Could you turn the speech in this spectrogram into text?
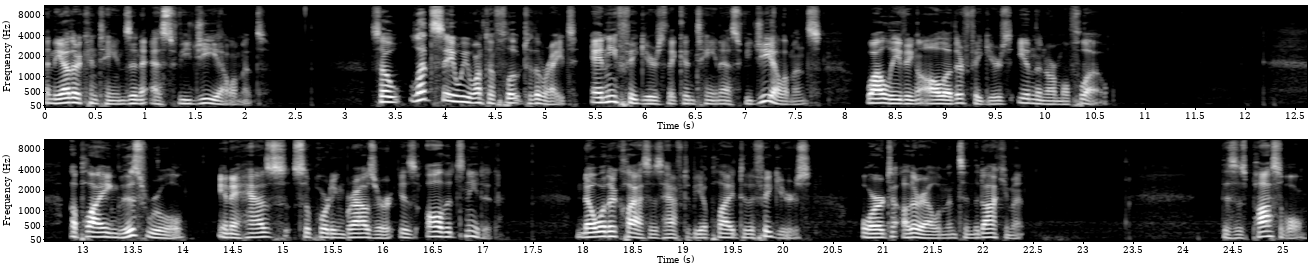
and the other contains an SVG element. So let's say we want to float to the right any figures that contain SVG elements, while leaving all other figures in the normal flow. Applying this rule in a has supporting browser is all that's needed no other classes have to be applied to the figures or to other elements in the document. This is possible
